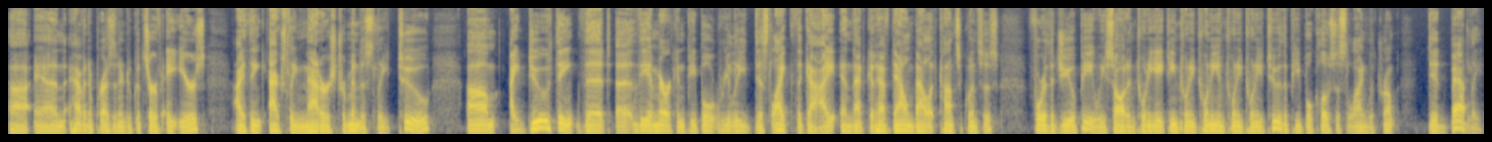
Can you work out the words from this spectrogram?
Uh, and having a president who could serve eight years, I think, actually matters tremendously. Two, um, I do think that uh, the American people really dislike the guy, and that could have down ballot consequences for the GOP. We saw it in 2018, 2020, and 2022. The people closest aligned with Trump did badly.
